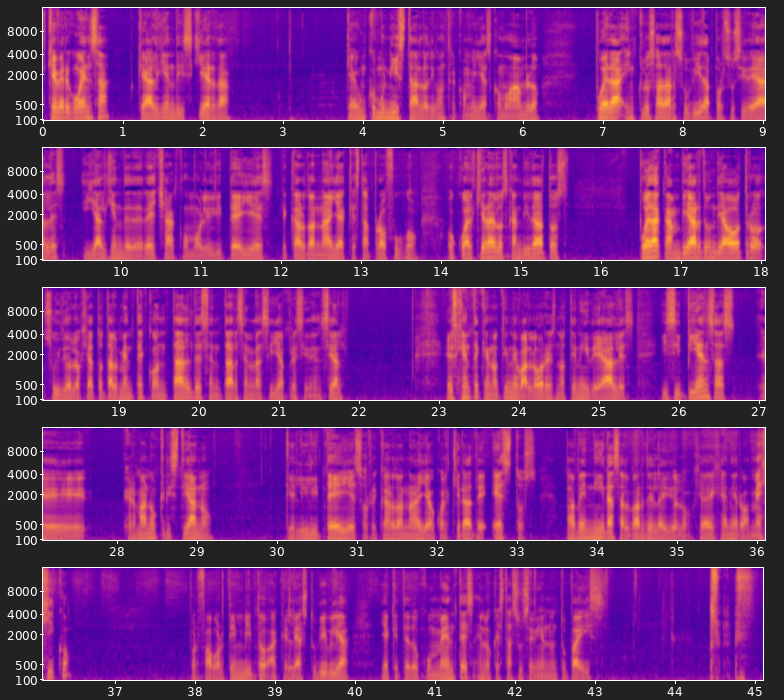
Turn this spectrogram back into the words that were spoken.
qué vergüenza que alguien de izquierda, que un comunista, lo digo entre comillas como AMLO, pueda incluso dar su vida por sus ideales y alguien de derecha como Lili Telles, Ricardo Anaya que está prófugo o cualquiera de los candidatos pueda cambiar de un día a otro su ideología totalmente con tal de sentarse en la silla presidencial. Es gente que no tiene valores, no tiene ideales. Y si piensas, eh, hermano cristiano, que Lili Telles o Ricardo Anaya o cualquiera de estos va a venir a salvar de la ideología de género a México, por favor te invito a que leas tu Biblia y a que te documentes en lo que está sucediendo en tu país.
